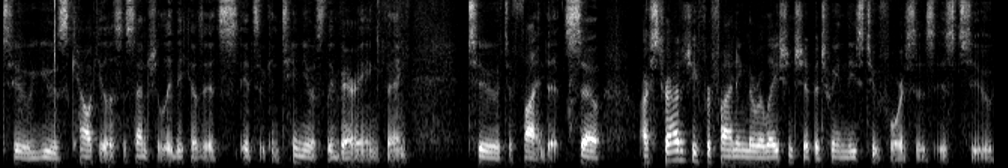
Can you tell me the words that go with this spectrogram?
to use calculus essentially because it's it's a continuously varying thing to to find it. So our strategy for finding the relationship between these two forces is to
